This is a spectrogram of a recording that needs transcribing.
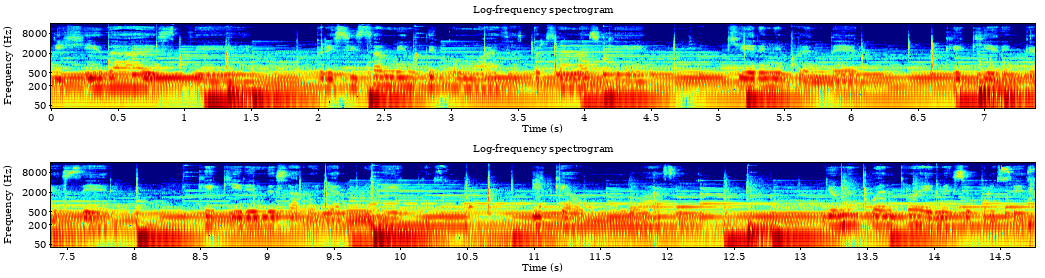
dirigida este, precisamente como a esas personas que quieren emprender, que quieren crecer, que quieren desarrollar proyectos y que aún no lo hacen. Yo me encuentro en ese proceso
